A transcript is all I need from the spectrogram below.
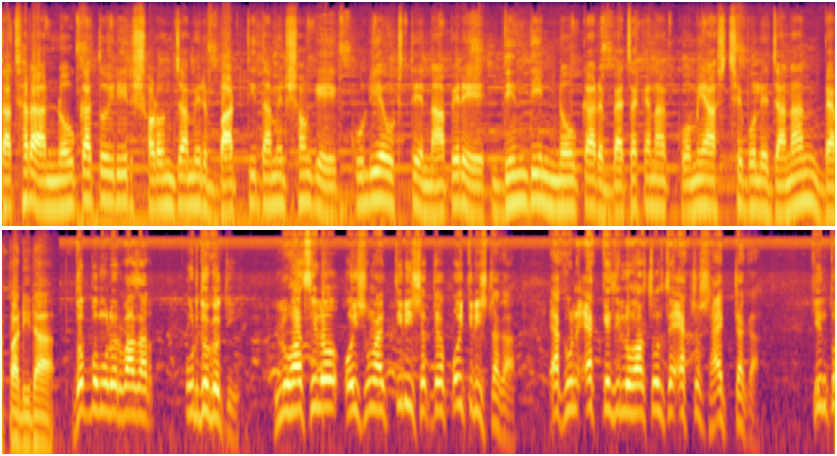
তাছাড়া নৌকা তৈরির সরঞ্জামের বাড়তি দামের সঙ্গে কুলিয়ে উঠতে না পেরে দিন দিন নৌকার বেচাকেনা কমে আসছে বলে জানান ব্যাপারীরা। দ্রব্যমূল্যের বাজার ঊর্ধ্বগতি। লোহা ছিল ওই সময় তিরিশের থেকে পঁয়ত্রিশ টাকা। এখন এক কেজি লোহার চলছে একশো ষাট টাকা। কিন্তু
